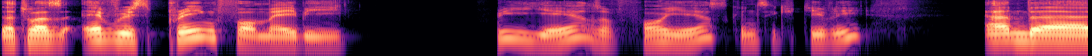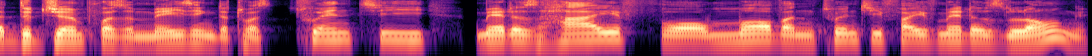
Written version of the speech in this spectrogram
That was every spring for maybe three years or four years consecutively. And uh, the jump was amazing. That was 20 meters high for more than 25 meters long.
